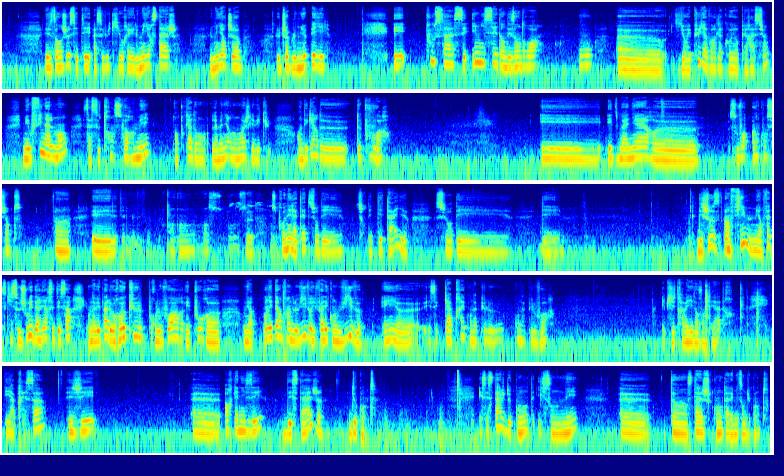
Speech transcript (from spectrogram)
les enjeux c'était à celui qui aurait le meilleur stage, le meilleur job, le job le mieux payé, et tout ça s'est immiscé dans des endroits où euh, il y aurait pu y avoir de la coopération, mais où finalement ça se transformait, en tout cas dans la manière dont moi je l'ai vécu, en des guerres de, pouvoir. Et, de manière euh, souvent inconsciente. Enfin, on, se, on, se, prenait la tête sur des, sur des détails, sur des, des, choses infimes, mais en fait, ce qui se jouait derrière, c'était ça. Et on n'avait pas le recul pour le voir et pour. Euh, on, était en train de le vivre, il fallait qu'on le vive. Et, euh, c'est qu'après qu'on a, pu le, a pu le voir. Et puis j'ai travaillé dans un théâtre. Et après ça, j'ai euh, organisé des stages de conte. Et ces stages de conte, ils sont nés euh, d'un stage conte à la maison du conte.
